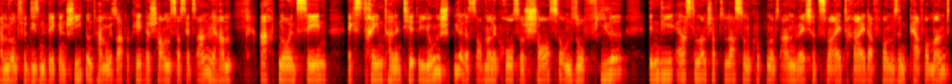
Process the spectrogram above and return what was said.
haben wir uns für diesen Weg entschieden und haben gesagt, okay, wir schauen uns das jetzt an. Wir haben 8, 9, 10 extrem talentierte junge Spieler. Das ist auch mal eine große Chance, um so viele in die erste Mannschaft zu lassen und gucken uns an, welche zwei, drei davon sind performant,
